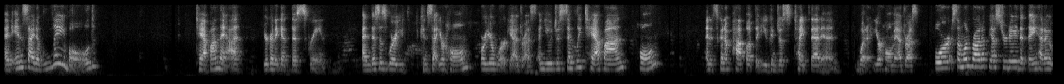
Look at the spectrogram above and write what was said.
And inside of labeled, tap on that, you're going to get this screen. And this is where you can set your home or your work address. And you just simply tap on home and it's going to pop up that you can just type that in, what your home address. Or someone brought up yesterday that they had a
